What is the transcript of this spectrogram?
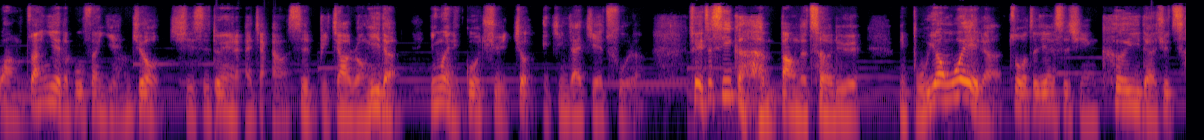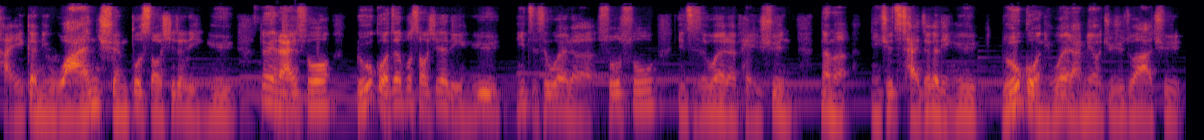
往专业的部分研究，其实对你来讲是比较容易的。因为你过去就已经在接触了，所以这是一个很棒的策略。你不用为了做这件事情刻意的去踩一个你完全不熟悉的领域。对你来说，如果这不熟悉的领域，你只是为了说书，你只是为了培训，那么你去踩这个领域，如果你未来没有继续做下去，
